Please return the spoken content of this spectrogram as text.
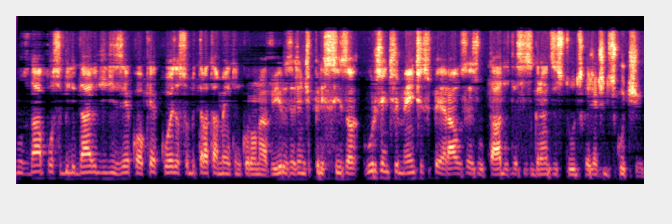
nos dá a possibilidade de dizer qualquer coisa sobre tratamento em coronavírus. A gente precisa urgentemente esperar os resultados desses grandes estudos que a gente discutiu.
